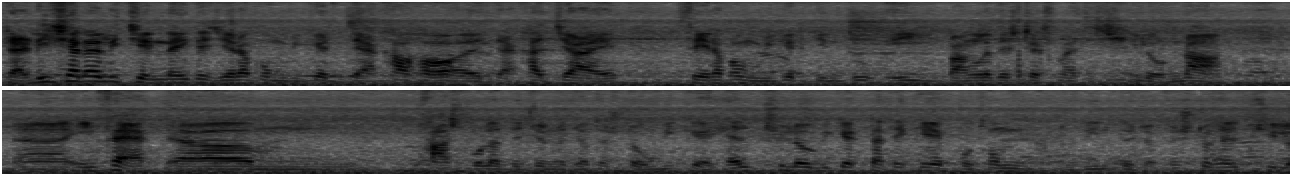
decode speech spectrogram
ট্র্যাডিশনালি চেন্নাইতে যেরকম উইকেট দেখা হয়, দেখা যায় সেই রকম উইকেট কিন্তু এই বাংলাদেশ টেস্ট ম্যাচে ছিল না। ইনফ্যাক্ট ফাস্ট বোলারদের জন্য যথেষ্ট উইকেট হেল্প ছিল উইকেটটা থেকে। প্রথম দুদিন তো যথেষ্ট হেল্প ছিল।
